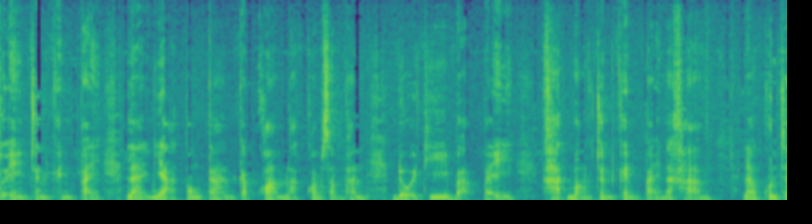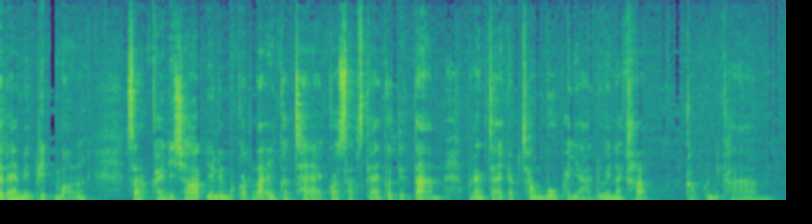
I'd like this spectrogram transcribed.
ตัวเองจนเกินไป และอย่าต้องการกับความรักความสัมพันธ์ โดยที่แบบไปคาดหวังจนเกินไปนะครับแล้วคุณจะได้ไม่ผิดหวังสำหรับใครที่ชอบอย่าลืมกดไลค์กดแชร์กด subscribe กดติดตามกำลังใจกับช่องบูพยาด้วยนะครับ ขอบคุณครับ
